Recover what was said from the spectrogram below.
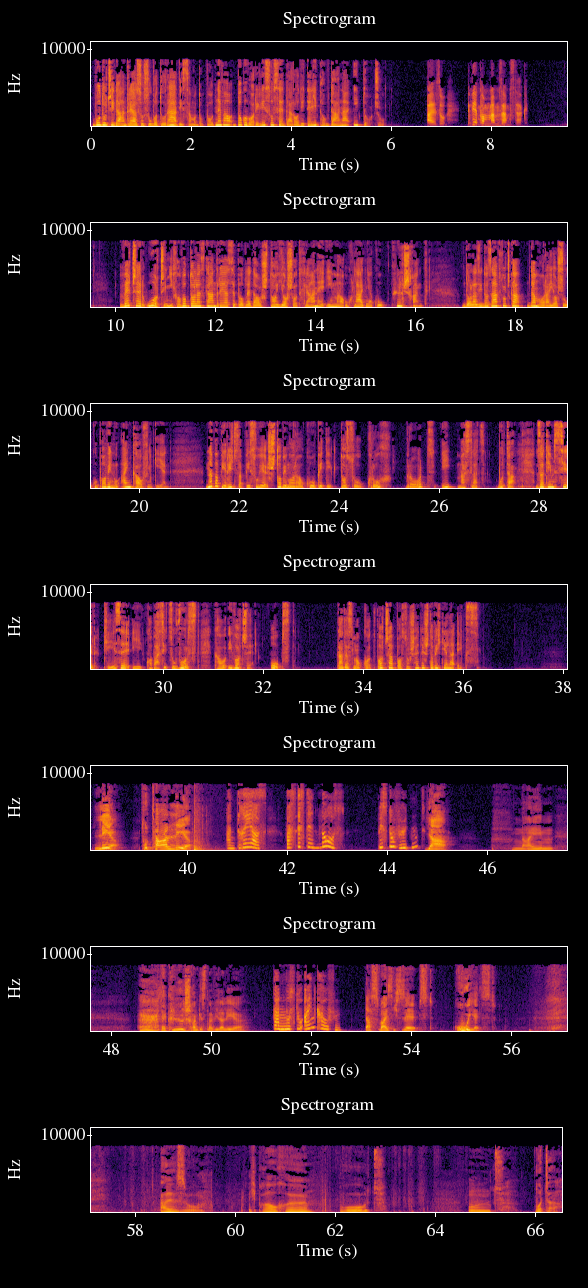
Budući da Andreas u subotu radi samo do podneva, dogovorili su se da roditelji tog dana i dođu. Also, wir kommen am Samstag. Večer uoči njihovog dolaska Andreja se pogledao što još od hrane ima u hladnjaku Kühlschrank. Dolazi do zaključka da mora još u kupovinu einkaufen gehen. Na papirić zapisuje što bi morao kupiti. To su kruh, brod i maslac buta. Zatim sir, kize i kobasicu wurst, kao i voće, obst. Kada smo kod voća, poslušajte što bi htjela eks. Leer. Total leer. Andreas, was ist denn los? Bist du wütend? Ja. Nein. Der Kühlschrank ist mal wieder leer. Dann musst du einkaufen. Das weiß ich selbst. Ruhe jetzt. Also, ich brauche Brot und Butter.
